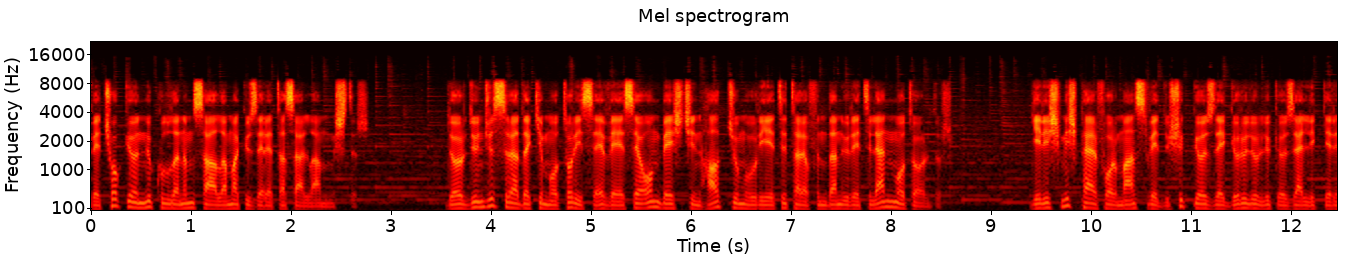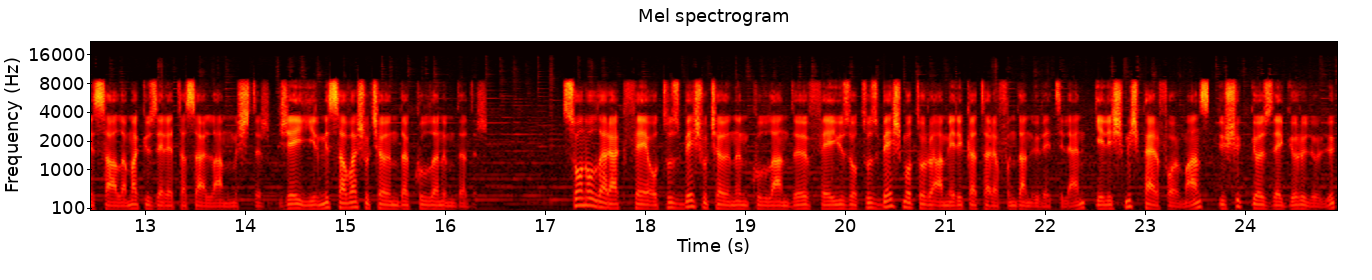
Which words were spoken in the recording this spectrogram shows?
ve çok yönlü kullanım sağlamak üzere tasarlanmıştır. Dördüncü sıradaki motor ise VS-15 Çin Halk Cumhuriyeti tarafından üretilen motordur. Gelişmiş performans ve düşük gözle görülürlük özellikleri sağlamak üzere tasarlanmıştır. J-20 savaş uçağında kullanımdadır. Son olarak F-35 uçağının kullandığı F-135 motoru Amerika tarafından üretilen, gelişmiş performans, düşük gözle görülürlük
